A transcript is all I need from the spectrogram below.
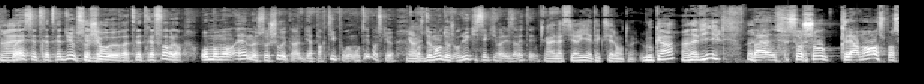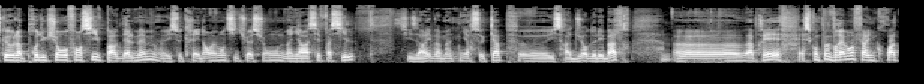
Ouais. Ouais, c'est très très dur. Sochaux euh, va très très fort. Alors au moment M, Sochaux est quand même bien parti pour remonter parce que Ouais. on se demande aujourd'hui qui c'est qui va les arrêter. Ouais, La série est excellente. ouais. Lucas, un avis? Bah, Sochaux, clairement, je pense que la production offensive parle d'elle-même. Il se crée énormément de situations de manière assez facile. S'ils arrivent à maintenir ce cap, euh, il sera dur de les battre. Euh, après, est-ce qu'on peut vraiment faire une croix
